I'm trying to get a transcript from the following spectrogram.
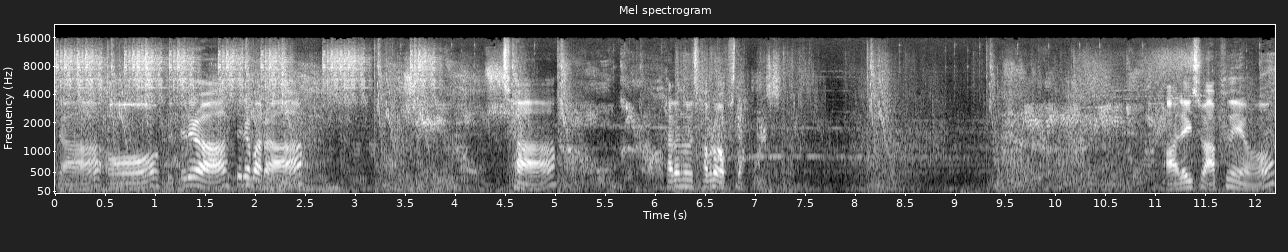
자, 어, 그 때려라, 때려봐라. 자, 다른 놈을 잡으러 갑시다. 아 레이스 좀 아프네요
